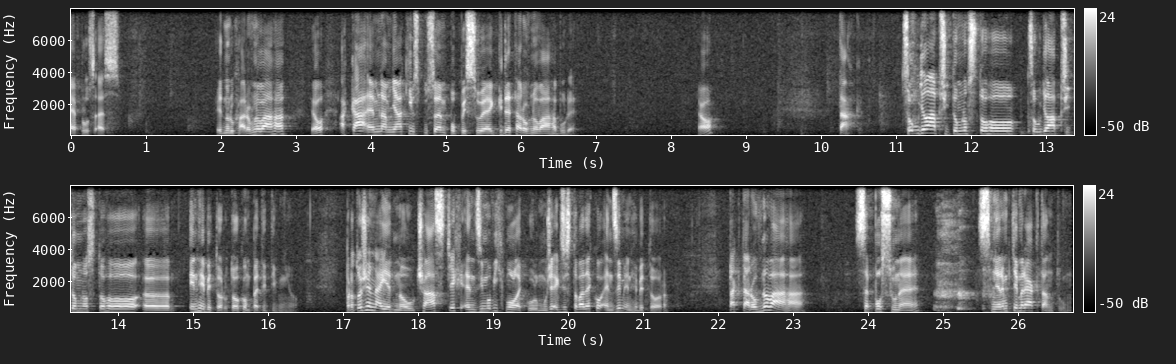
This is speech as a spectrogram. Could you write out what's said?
E plus S. Jednoduchá rovnováha. Jo? A KM nám nějakým způsobem popisuje, kde ta rovnováha bude. Jo? Tak, co udělá přítomnost toho, co udělá přítomnost toho uh, inhibitoru, toho kompetitivního? Protože najednou část těch enzymových molekul může existovat jako enzym inhibitor, tak ta rovnováha se posune směrem k těm reaktantům.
